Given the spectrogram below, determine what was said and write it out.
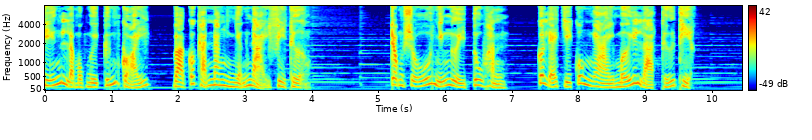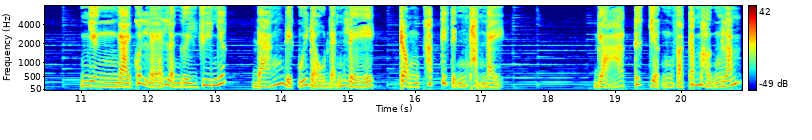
tiếng là một người cứng cỏi và có khả năng nhẫn nại phi thường. Trong số những người tu hành, có lẽ chỉ có Ngài mới là thứ thiệt. Nhưng Ngài có lẽ là người duy nhất đáng để cúi đầu đảnh lễ trong khắp cái tỉnh thành này. Gã tức giận và căm hận lắm.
